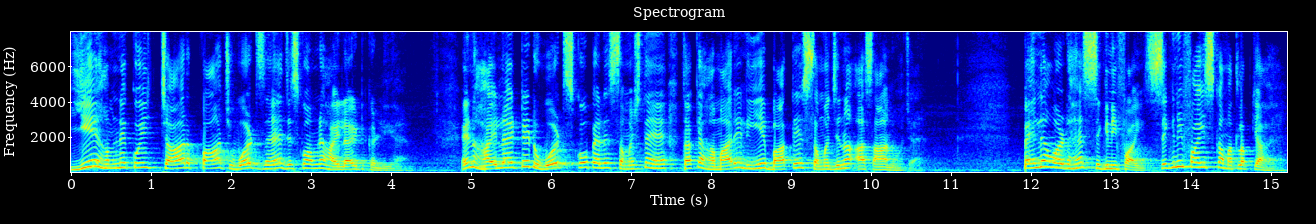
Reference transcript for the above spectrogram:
ये हमने कोई चार पाँच वर्ड्स हैं जिसको हमने हाईलाइट कर लिया है। इन हाईलाइटेड वर्ड्स को पहले समझते हैं ताकि हमारे लिए बातें समझना आसान हो जाए। पहला वर्ड है सिग्निफाइज सिग्निफाइज का मतलब क्या है?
